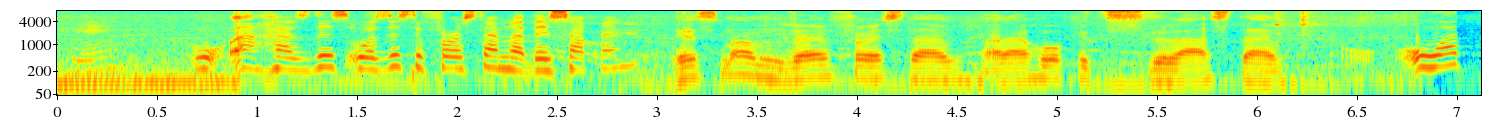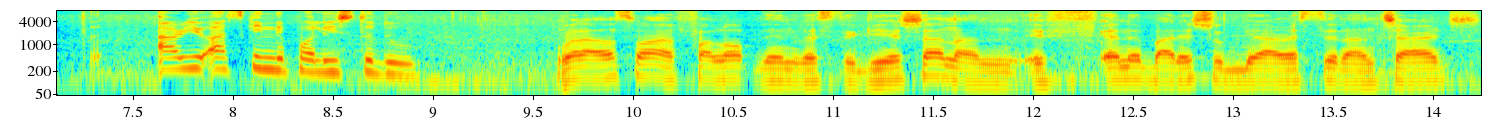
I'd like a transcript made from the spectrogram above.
Okay. Uh, Has this was this the first time that this happened? Yes, ma'am, very first time, and I hope it's the last time. What are you asking the police to do? Well, I also want to follow up the investigation, and if anybody should be arrested and charged,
